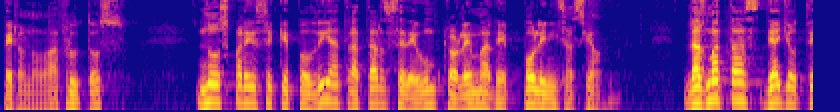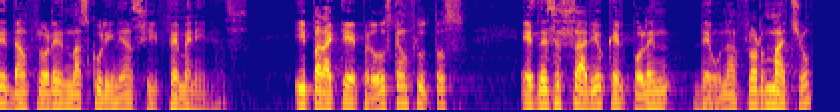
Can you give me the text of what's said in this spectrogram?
pero no da frutos, nos parece que podría tratarse de un problema de polinización. Las matas de ayote dan flores masculinas y femeninas, y para que produzcan frutos es necesario que el polen de una flor macho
